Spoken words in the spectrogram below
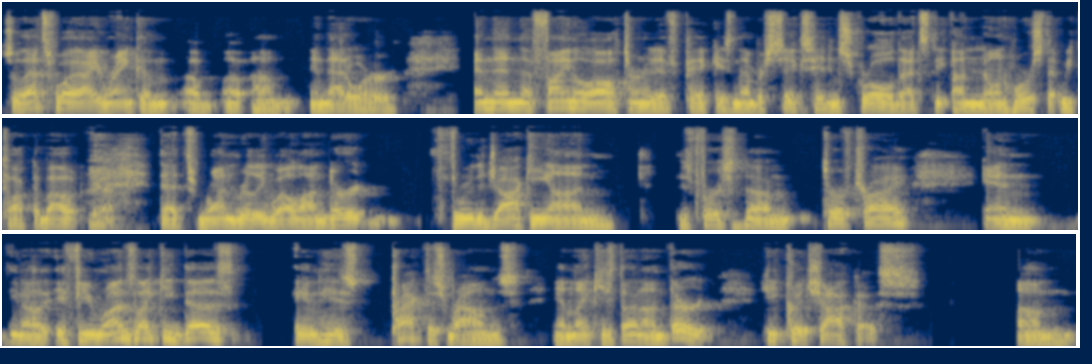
So that's why I rank him uh, uh, um, in that order. And then the final alternative pick is number six, Hidden Scroll. That's the unknown horse that we talked about. Yeah. That's run really well on dirt, through the jockey on his first um, turf try, and you know if he runs like he does in his practice rounds and like he's done on dirt, he could shock us. Um,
